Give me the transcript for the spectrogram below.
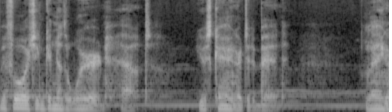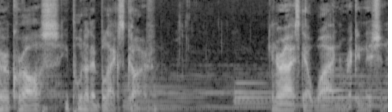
Before she can get another word out, he was carrying her to the bed. Laying her across, he pulled out a black scarf. And her eyes got wide in recognition.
